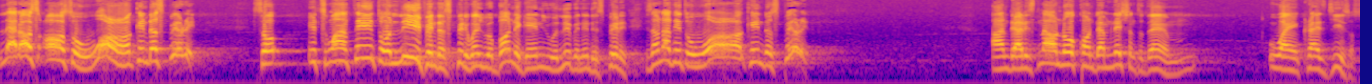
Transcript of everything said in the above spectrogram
let us also walk in the Spirit. So it's one thing to live in the Spirit. When you are born again, you are living in the Spirit. It's another thing to walk in the Spirit. And there is now no condemnation to them who are in Christ Jesus,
